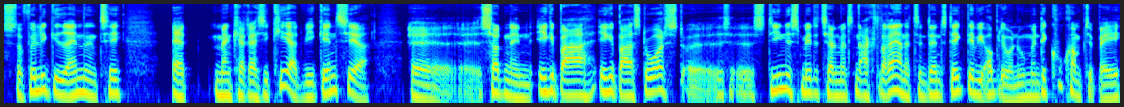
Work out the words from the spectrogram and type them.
selvfølgelig givet anledning til, at man kan risikere, at vi igen ser øh, sådan en ikke bare, ikke bare store øh, stigende smittetal, men sådan en accelererende tendens. Det er ikke det, vi oplever nu, men det kunne komme tilbage,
